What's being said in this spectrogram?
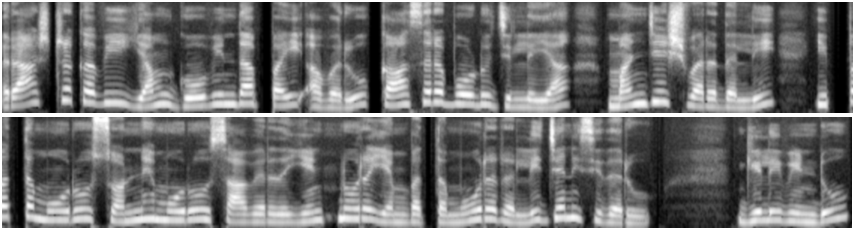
ರಾಷ್ಟ್ರಕವಿ ಎಂ. ಗೋವಿಂದ ಪೈ ಅವರು ಕಾಸರಗೋಡು ಜಿಲ್ಲೆಯ ಮಂಜೇಶ್ವರದಲ್ಲಿ ಇಪ್ಪತ್ತ ಮೂರು ಸೊನ್ನೆ ಮೂರು ಸಾವಿರದ ಎಂಟುನೂರ ಎಂಬತ್ತ ಮೂರರಲ್ಲಿ ಜನಿಸಿದರು. ಗಿಳಿವಿಂಡು,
